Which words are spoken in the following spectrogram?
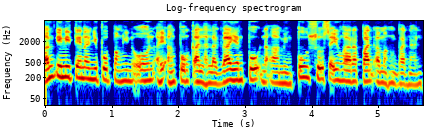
Ang tinitingnan niyo po, Panginoon, ay ang pong kalalagayan po ng aming puso sa iyong harapan, Amang Banal.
